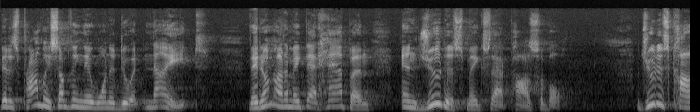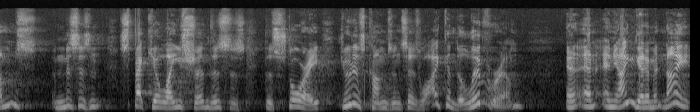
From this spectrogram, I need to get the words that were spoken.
that it's probably something they want to do at night. They don't know how to make that happen, and Judas makes that possible. Judas comes and this isn't speculation, this is the story. Judas comes and says, Well, I can deliver him. And, and, and I can get him at night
